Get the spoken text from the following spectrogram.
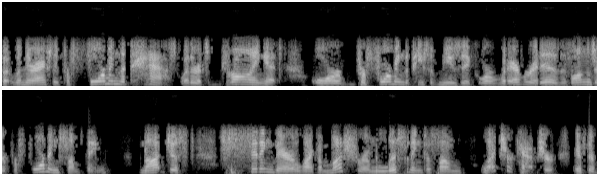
but when they're actually performing the task, whether it's drawing it or performing the piece of music or whatever it is, as long as they're performing something, not just sitting there like a mushroom listening to some lecture capture. If they're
